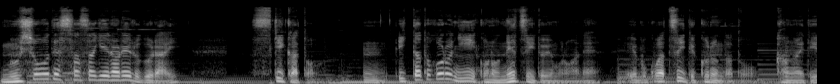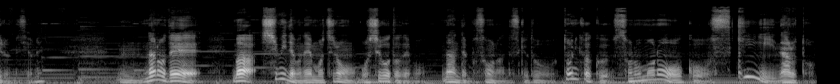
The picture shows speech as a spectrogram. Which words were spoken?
無償で捧げられるぐらい好きかと、うん、いったところにこの熱意というものがね、えー僕はついてくるんだと考えているんですよね。うん、なのでまあ趣味でもねもちろんお仕事でも何でもそうなんですけどとにかくそのものをこう好きになると。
